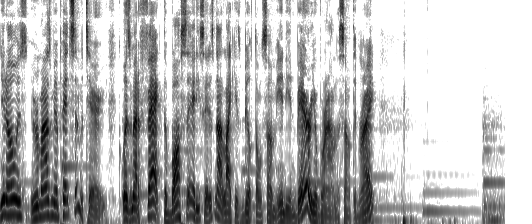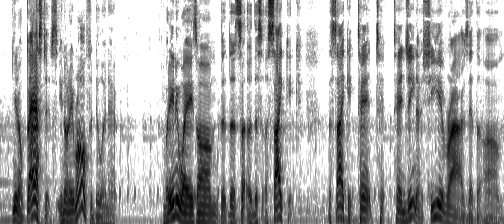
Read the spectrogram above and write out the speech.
You know, it reminds me of Pet Sematary. As a matter of fact, the boss said, he said, it's not like it's built on some Indian burial ground or something, right? You know, bastards. You know, they're wrong for doing that. But anyways, um, the the, uh, the a psychic, the psychic Tan, Tangina, she arrives at the um,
